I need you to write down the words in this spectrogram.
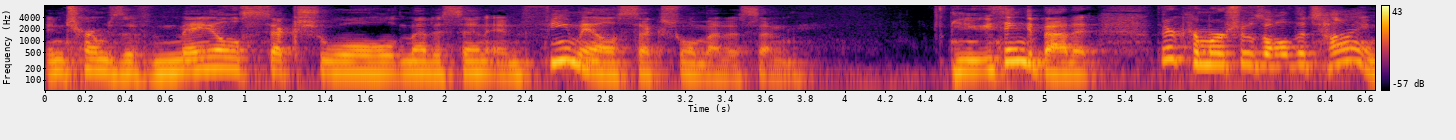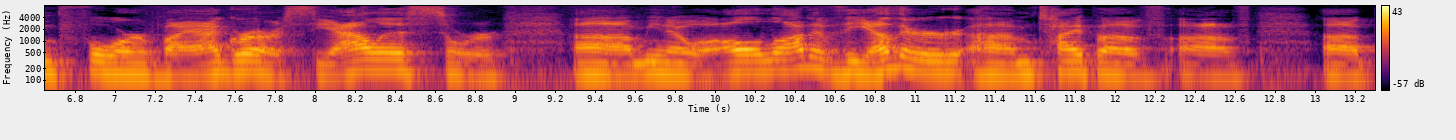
in terms of male sexual medicine and female sexual medicine. You think about it, there are commercials all the time for Viagra or Cialis or, um, you know, a lot of the other um, type of, of uh,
